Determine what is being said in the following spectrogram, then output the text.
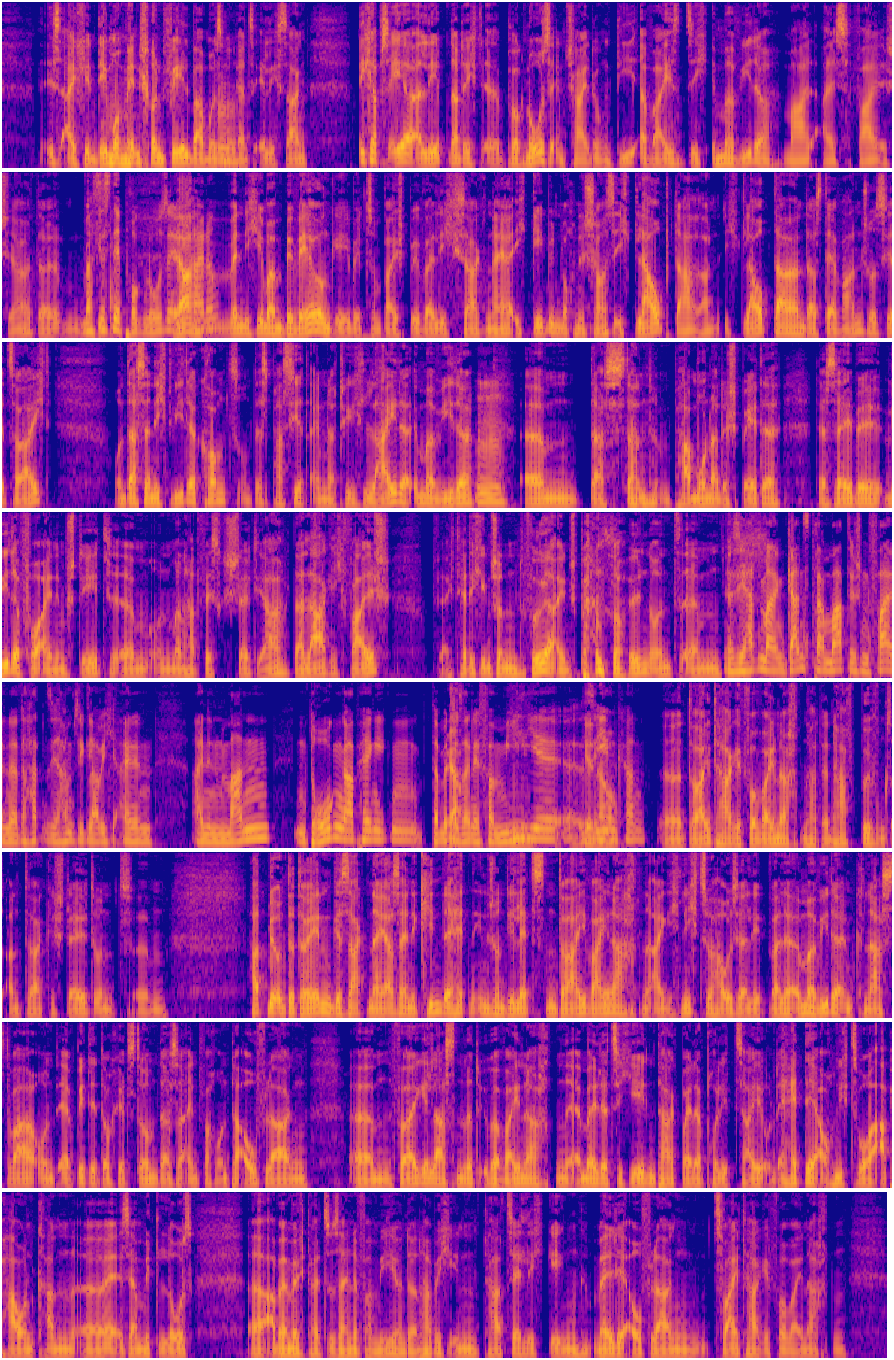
ist eigentlich in dem Moment schon fehlbar, muss man ganz ehrlich sagen. Ich habe es eher erlebt, natürlich äh, Prognoseentscheidungen, die erweisen sich immer wieder mal als falsch. Ja, da Was gibt- ist eine Prognoseentscheidung? Ja, wenn ich jemandem Bewährung gebe, zum Beispiel, weil ich sage, naja, ich gebe ihm noch eine Chance, ich glaube daran. Ich glaube daran, dass der Warnschuss jetzt reicht und dass er nicht wiederkommt. Und das passiert einem natürlich leider immer wieder, ähm, dass dann ein paar Monate später derselbe wieder vor einem steht ähm, und man hat festgestellt, ja, da lag ich falsch. Vielleicht hätte ich ihn schon früher einsperren sollen und ähm, Ja, Sie hatten mal einen ganz dramatischen Fall. Ne? Da hatten Sie, haben Sie, glaube ich, einen einen Mann, einen Drogenabhängigen, damit Ja. er seine Familie äh, Genau. sehen kann. Äh, drei Tage vor Weihnachten hat er einen Haftprüfungsantrag gestellt und ähm, hat mir unter Tränen gesagt, naja, seine Kinder hätten ihn schon die letzten drei Weihnachten eigentlich nicht zu Hause erlebt, weil er immer wieder im Knast war und er bittet doch jetzt darum, dass er einfach unter Auflagen ähm, freigelassen wird über Weihnachten. Er meldet sich jeden Tag bei der Polizei und er hätte ja auch nichts, wo er abhauen kann. Äh, er ist ja mittellos, äh, aber er möchte halt zu seiner Familie. Und dann habe ich ihn tatsächlich gegen Meldeauflagen zwei Tage vor Weihnachten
